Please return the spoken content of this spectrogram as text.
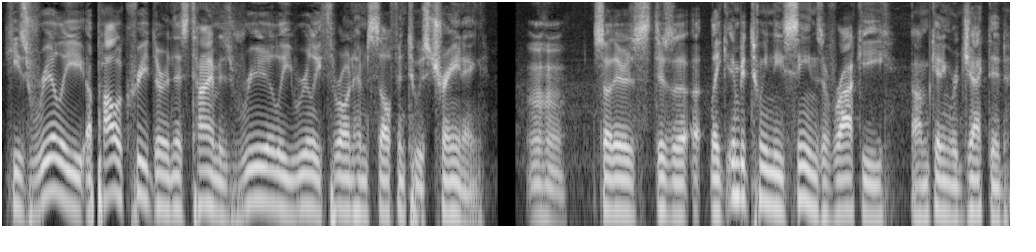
he's really Apollo Creed during this time is really, really throwing himself into his training. Mm-hmm. So there's there's a a- like in between these scenes of Rocky um, getting rejected,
